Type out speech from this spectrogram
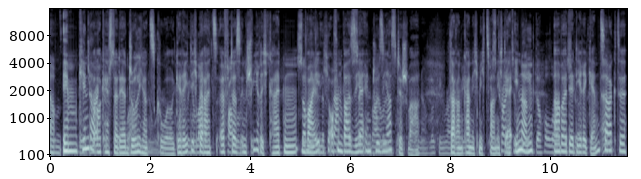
um, Im Kinderorchester der Juilliard School geriet ich bereits öfters in Schwierigkeiten, weil ich offenbar sehr enthusiastisch war. Daran kann ich mich zwar nicht erinnern, aber der Dirigent sagte,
